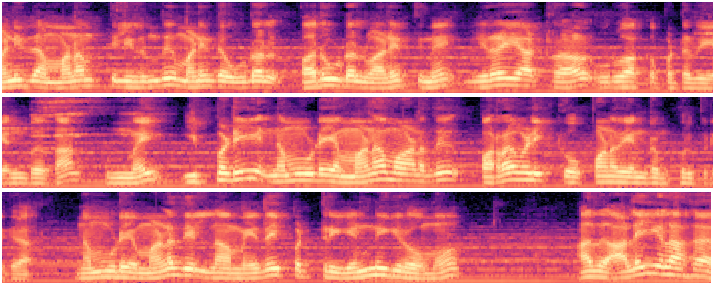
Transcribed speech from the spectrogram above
மனித மனத்திலிருந்து மனித உடல் பரு உடல் அனைத்துமே இறையாற்றலால் உருவாக்கப்பட்டது என்பதுதான் உண்மை. இப்படி நம்முடைய மனமானது பறவழிக்கு ஒப்பானது என்றும் குறிப்பிடுகிறார். நம்முடைய மனதில் நாம் எதை பற்றி எண்ணுகிறோமோ அது அலைகளாக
